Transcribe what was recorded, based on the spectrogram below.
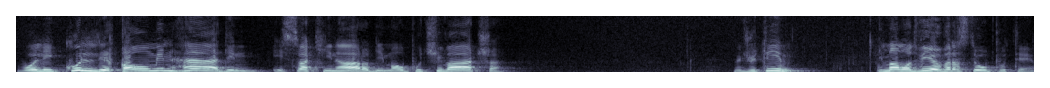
Voli kulli qawmin hadin. I svaki narod ima upućivača. Međutim, imamo dvije vrste upute.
